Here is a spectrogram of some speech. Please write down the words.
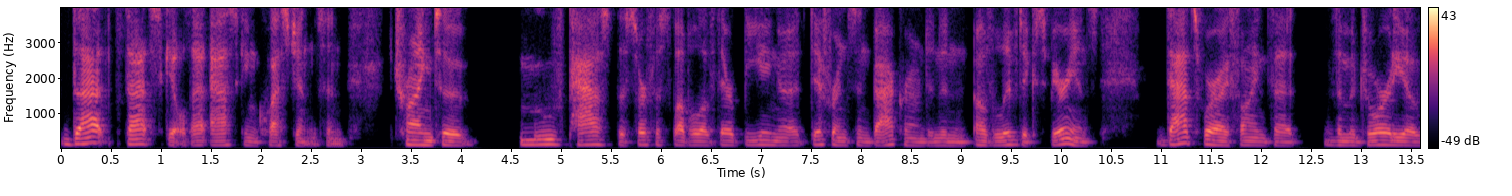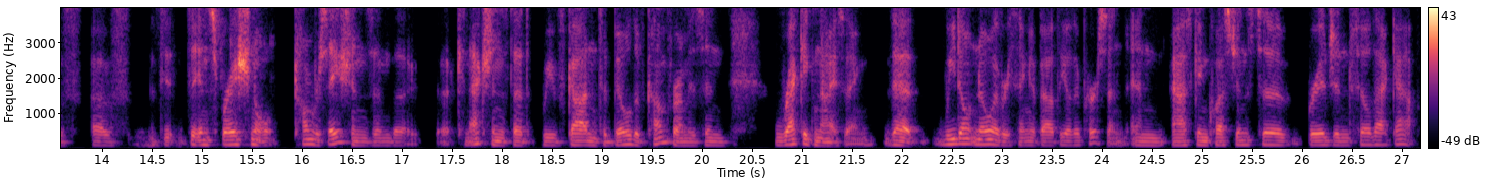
that, that skill, that asking questions and trying to move past the surface level of there being a difference in background and in, of lived experience that's where i find that the majority of of the, the inspirational conversations and the uh, connections that we've gotten to build have come from is in recognizing that we don't know everything about the other person and asking questions to bridge and fill that gap.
